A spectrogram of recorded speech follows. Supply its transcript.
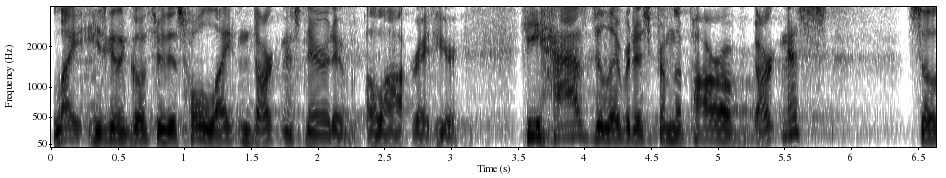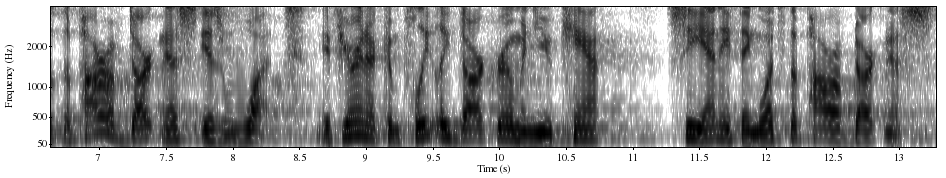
Light. He's going to go through this whole light and darkness narrative a lot right here. He has delivered us from the power of darkness so, the power of darkness is what? If you're in a completely dark room and you can't see anything, what's the power of darkness?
